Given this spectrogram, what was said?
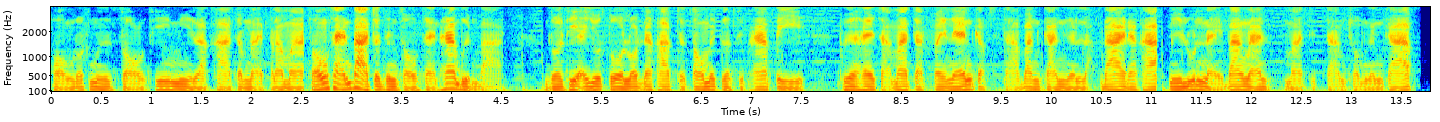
ของรถมือ 2 ที่มีราคาจำหน่ายประมาณ 200,000 บาทจนถึง 250,000 บาท โดยที่อายุตัวรถนะครับ จะต้องไม่เกิน 15 ปี เพื่อให้สามารถจัดไฟแนนซ์กับสถาบันการเงินหลักได้นะครับ มีรุ่นไหนบ้างนั้นมาติดตามชมกันครับ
